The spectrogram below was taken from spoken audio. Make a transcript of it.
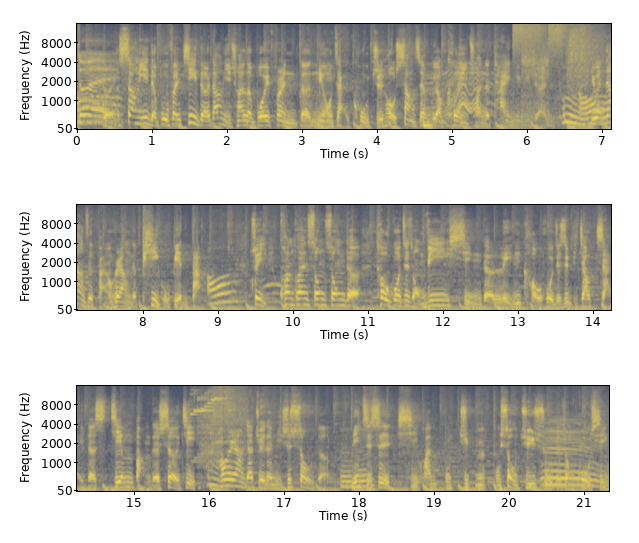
对，上衣的部分，记得当你穿了 boyfriend 的牛仔裤之后，上身不要刻意穿的太女人，嗯，因为那样子反而会让你的屁股变大。哦。所以宽宽松松的，透过这种 V 型的领口或者是比较窄的肩膀的设计，它会让人家觉得你是瘦的，你只是喜欢不拘不受拘束的这种裤型。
